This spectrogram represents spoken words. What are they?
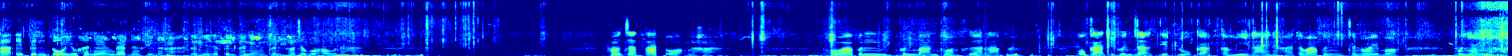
ถ้าไอเป็นตัวอยู่แขนงแบบนั้นสินะคะ แล้วนี่จะเป็นแขนงเพิ่นเขาจะว่าเอานะคะเขาจะตัดออกนะคะ เพราะว่าเพิ่นเพิ่นบานพร้อมเครือรับ โอกาสที่เพิ่นจะติดลูกกะก็มีหลายนะคะ แต่ว่าเพิ่นจะหน่วยบ่บ่ใหญ่นะคะ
